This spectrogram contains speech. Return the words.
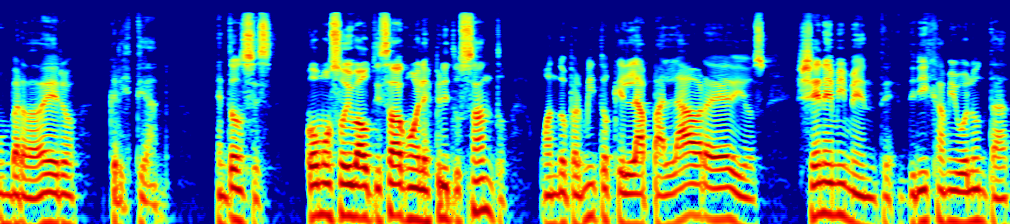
un verdadero cristiano. Entonces, ¿cómo soy bautizado con el Espíritu Santo? Cuando permito que la palabra de Dios llene mi mente, dirija mi voluntad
